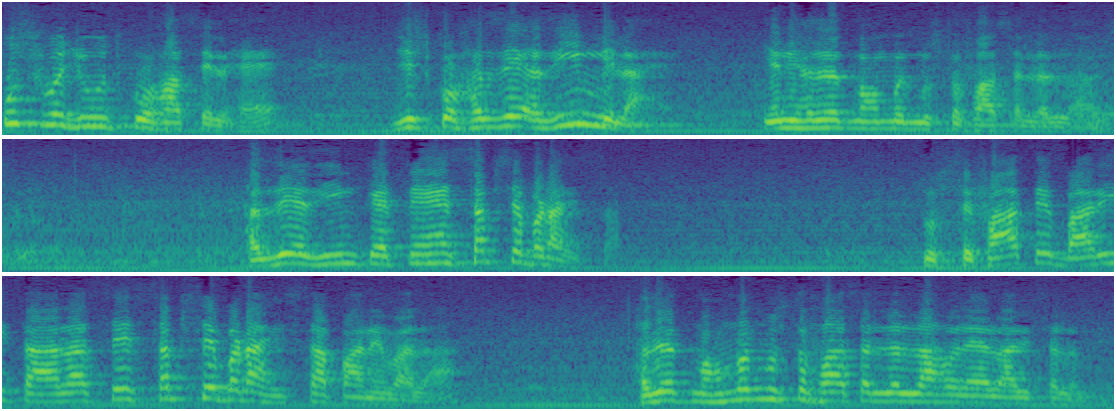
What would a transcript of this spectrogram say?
اس وجود کو حاصل ہے جس کو حز عظیم ملا ہے یعنی حضرت محمد مصطفیٰ صلی اللہ علیہ وسلم۔ حز عظیم کہتے ہیں، سب سے بڑا حصہ۔ تو صفات باری تعالی سے سب سے بڑا حصہ پانے والا حضرت محمد مصطفیٰ صلی اللہ علیہ وسلم ہے۔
